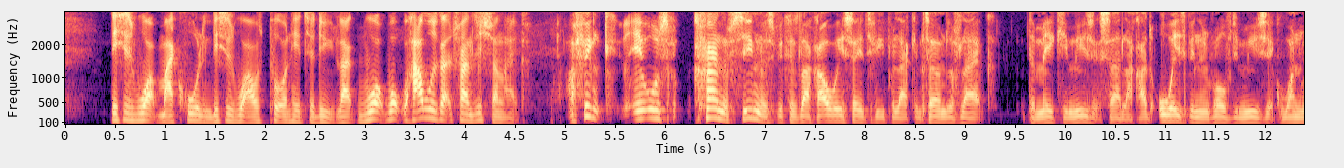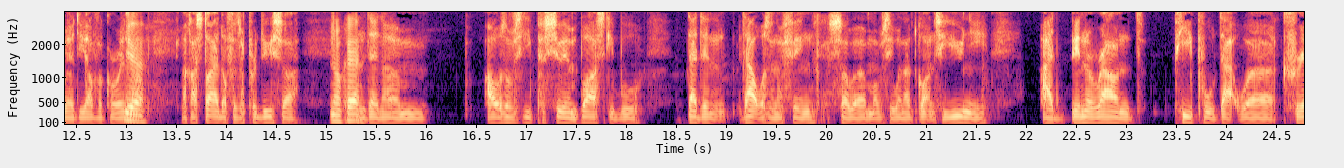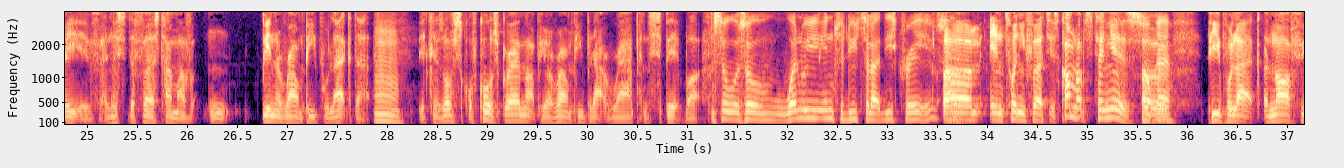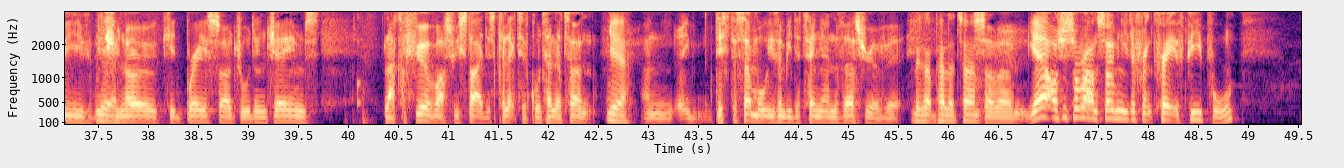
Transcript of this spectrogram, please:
this is what my calling, this is what I was put on here to do. Like what what how was that transition like? I think it was kind of seamless because, like I always say to people, like in terms of like the making music side, like I'd always been involved in music one way or the other growing Yeah. up. Like I started off as a producer, Okay. and then um, I was obviously pursuing basketball. That didn't, that wasn't a thing. So um, obviously when I'd gotten to uni, I'd been around people that were creative, and this is the first time I've been around people like that. Mm. Because of, of course, growing up, you're around people that rap and spit, but So so when were you introduced to like these creatives? um, in 2030. It's coming up to 10 years. So Okay. people like Anafi, which Yeah. you know, Kid Bracer, Jordan James, like a few of us, we started this collective called Turn. yeah. And uh, this December will even be the 10 year anniversary of it. Big up Peloton. So um, yeah, I was just around so many different creative people.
